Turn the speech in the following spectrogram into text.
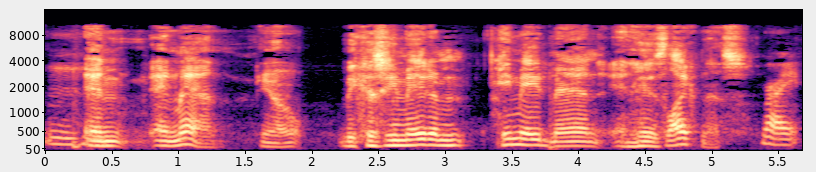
and and man you know because he made him he made man in his likeness Right.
